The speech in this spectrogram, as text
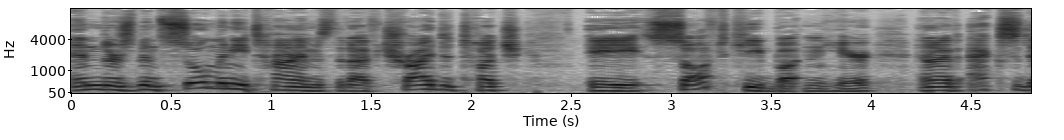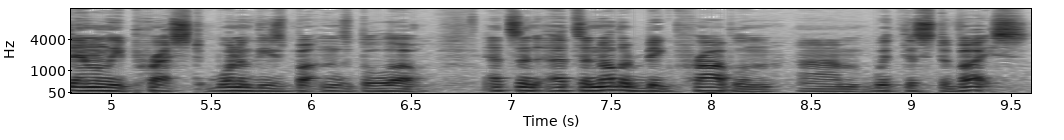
And there's been so many times that I've tried to touch a soft key button here, and I've accidentally pressed one of these buttons below. That's, that's another big problem um, with this device.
